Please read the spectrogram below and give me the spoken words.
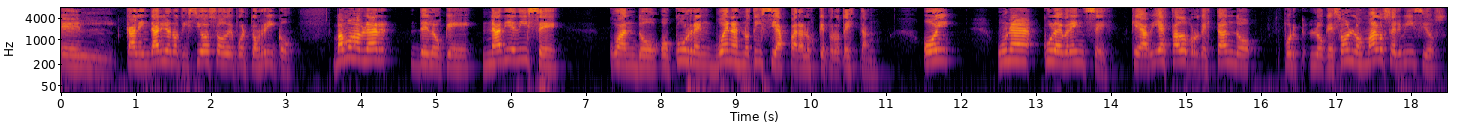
el calendario noticioso de Puerto Rico. Vamos a hablar de lo que nadie dice cuando ocurren buenas noticias para los que protestan. Hoy, una culebrense que había estado protestando por lo que son los malos servicios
